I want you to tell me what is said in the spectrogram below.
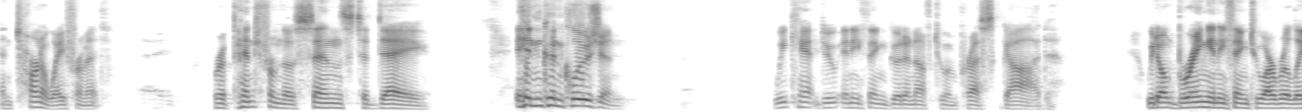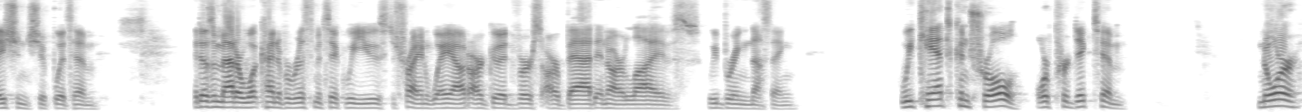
and turn away from it. Repent from those sins today. In conclusion, we can't do anything good enough to impress God. We don't bring anything to our relationship with Him. It doesn't matter what kind of arithmetic we use to try and weigh out our good versus our bad in our lives. We bring nothing. We can't control or predict Him, nor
